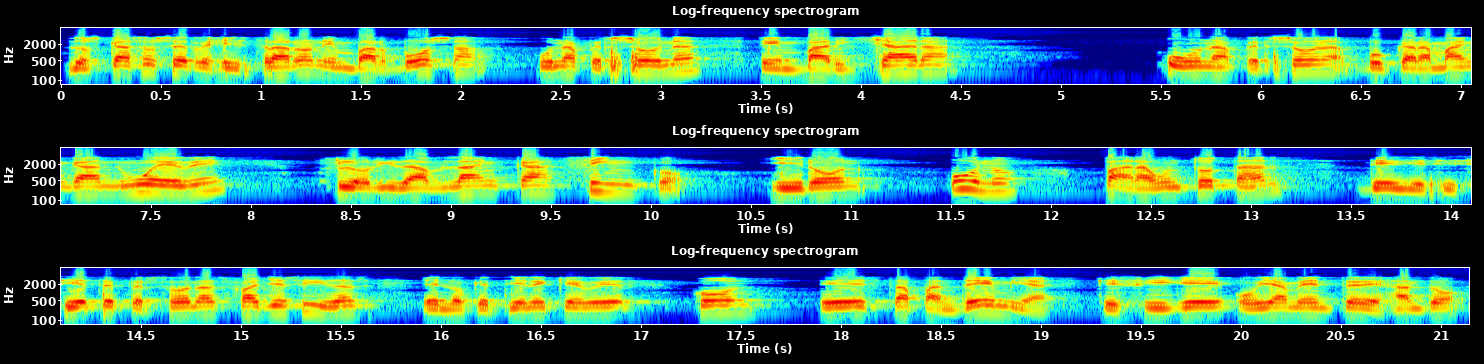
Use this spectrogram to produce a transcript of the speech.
Los casos se registraron en Barbosa, una persona, en Barichara, una persona, Bucaramanga 9, Florida Blanca 5, Girón 1, para un total de 17 personas fallecidas en lo que tiene que ver con esta pandemia que sigue obviamente dejando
